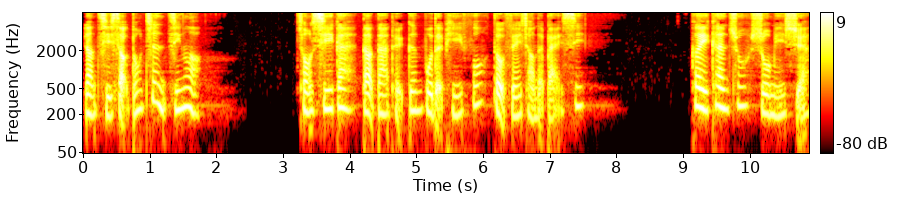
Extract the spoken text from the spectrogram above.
让齐晓东震惊了，从膝盖到大腿根部的皮肤都非常的白皙。可以看出，苏明雪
